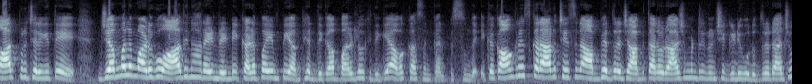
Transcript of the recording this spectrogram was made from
మార్పులు జరిగితే జమ్మల మడుగు ఆదినారాయణ రెడ్డి కడప ఎంపీ అభ్యర్థిగా బరిలో బరిలోకి దిగే అవకాశం కనిపిస్తుంది ఇక కాంగ్రెస్ ఖరారు చేసిన అభ్యర్థుల జాబితాలో రాజమండ్రి నుంచి గిడుగు రుద్రరాజు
